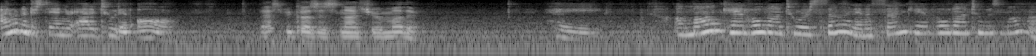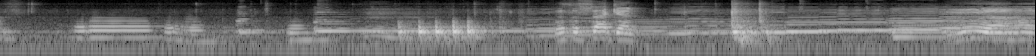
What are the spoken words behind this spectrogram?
I don't understand your attitude at all. That's because it's not your mother. Hey, a mom can't hold on to her son, and a son can't hold on to his mom. Hmm. Just a second. Hmm, uh-huh.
